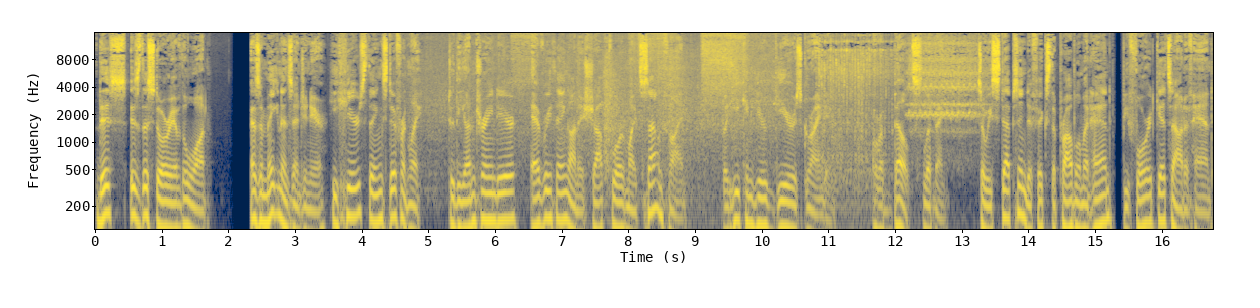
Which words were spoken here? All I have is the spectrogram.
This is the story of the one. As a maintenance engineer, he hears things differently. To the untrained ear, everything on his shop floor might sound fine, but he can hear gears grinding or a belt slipping. So he steps in to fix the problem at hand before it gets out of hand.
